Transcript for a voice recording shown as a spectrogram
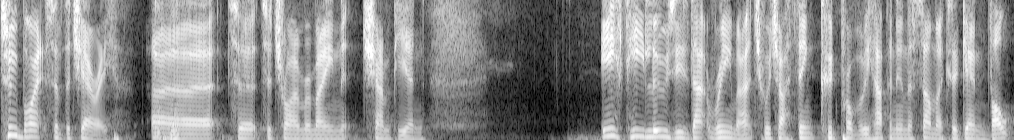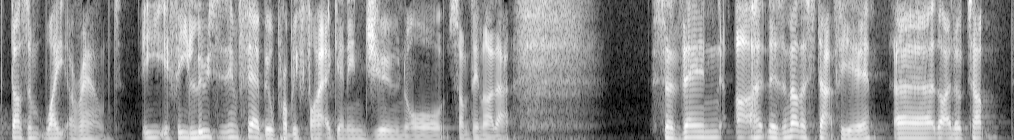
two bites of the cherry uh, to to try and remain champion. If he loses that rematch, which I think could probably happen in the summer, because again, Volk doesn't wait around. He, if he loses in Feb, he'll probably fight again in June or something like that. So then uh, there's another stat for you here uh, that I looked up.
